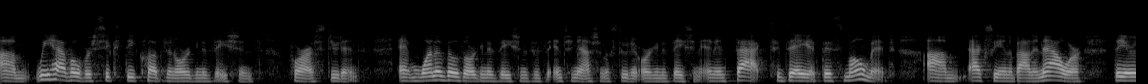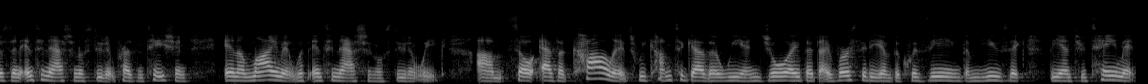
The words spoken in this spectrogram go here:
Um, we have over 60 clubs and organizations for our students. And one of those organizations is the International Student Organization. And in fact, today at this moment, um, actually in about an hour, there's an international student presentation in alignment with International Student Week. Um, so as a college, we come together, we enjoy the diversity of the cuisine, the music, the entertainment,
